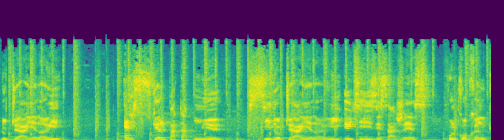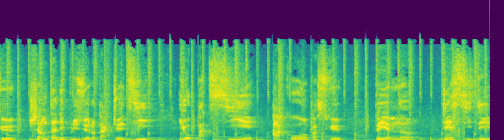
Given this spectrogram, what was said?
Dr. Ariel Henry, eske l patap mye si Dr. Ariel Henry utilize sajes pou l komprende ke jam tan de plizye lot akte di, yo pat siyen akor, paske PM nan deside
